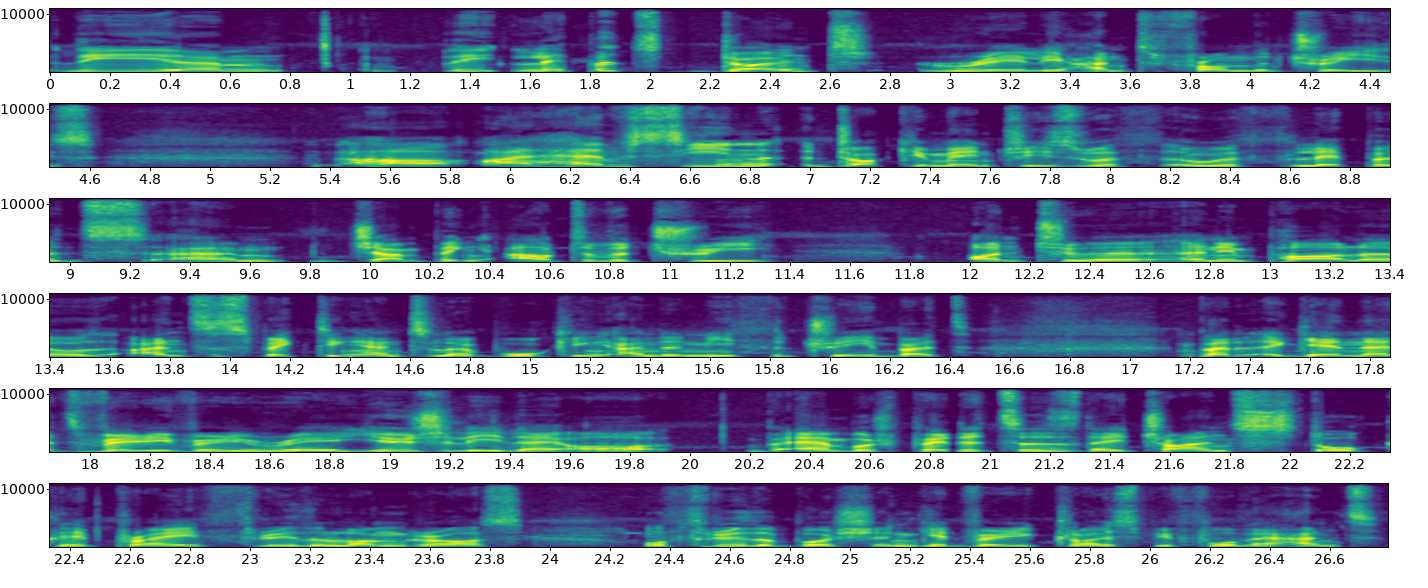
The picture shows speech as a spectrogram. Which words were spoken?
The um, the leopards don't really hunt from the trees. Uh, I have seen documentaries with with leopards um, jumping out of a tree onto a, an impala or unsuspecting antelope walking underneath the tree, but but again that's very very rare. Usually they are ambush predators. They try and stalk their prey through the long grass or through the bush and get very close before they hunt.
